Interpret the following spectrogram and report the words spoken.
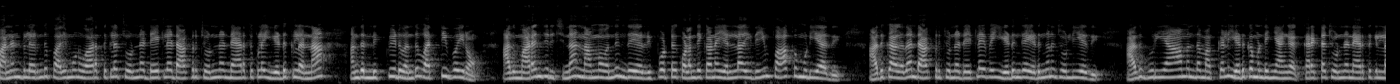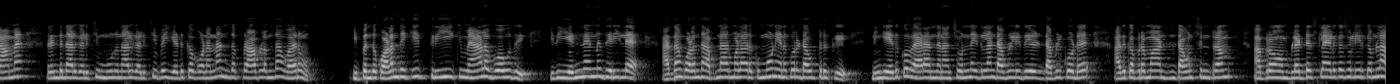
பன்னெண்டுலேருந்து பதிமூணு வாரத்துக்குள்ள சொன்ன டேட்டில் டாக்டர் சொன்ன நேரத்துக்குள்ளே எடுக்கலன்னா அந்த லிக்விட் வந்து வத்தி போயிடும் அது மறைஞ்சிருச்சுன்னா நம்ம வந்து இந்த ரிப்போர்ட்டை குழந்தைக்கான எல்லா இதையும் பார்க்க முடியாது. அதுக்காக தான் டாக்டர் சொன்ன டேட்டில் இவை எடுங்க எடுங்கன்னு சொல்லியது. அது புரியாமல் இந்த மக்கள் எடுக்க மாட்டேங்காங்க கரெக்டாக சொன்ன நேரத்துக்கு இல்லாமல் ரெண்டு நாள் கழிச்சு மூணு நாள் கழிச்சு போய் எடுக்க போனோன்னா இந்த ப்ராப்ளம் தான் வரும். இப்போ இந்த குழந்தைக்கு த்ரீக்கு மேலே போகுது. இது என்னன்னு தெரியல. அதான் குழந்தை அப்நார்மலாக இருக்குமோன்னு எனக்கு ஒரு டவுட் இருக்குது நீங்கள் எதுக்கும் வேற அந்த நான் சொன்ன இதெல்லாம் டபுள் இது டபுள் கோடு அதுக்கப்புறமா டவுன் சின்ட்ரம் அப்புறம் பிளட் டெஸ்ட்லாம் எடுக்க சொல்லியிருக்கோம்ல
